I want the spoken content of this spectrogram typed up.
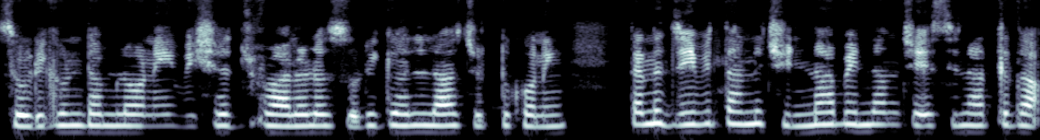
సుడిగుండంలోని విషజ్వాలలో సుడిగల్లా చుట్టుకొని తన జీవితాన్ని చిన్నాభిన్నం చేసినట్లుగా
